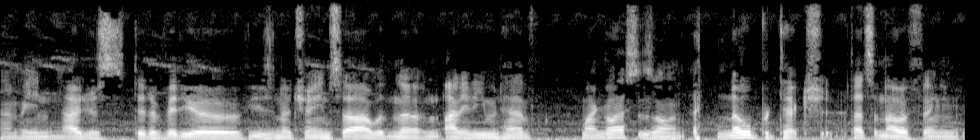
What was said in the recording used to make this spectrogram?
I mean, I just did a video of using a chainsaw with no, I didn't even have my glasses on. no protection. That's another thing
